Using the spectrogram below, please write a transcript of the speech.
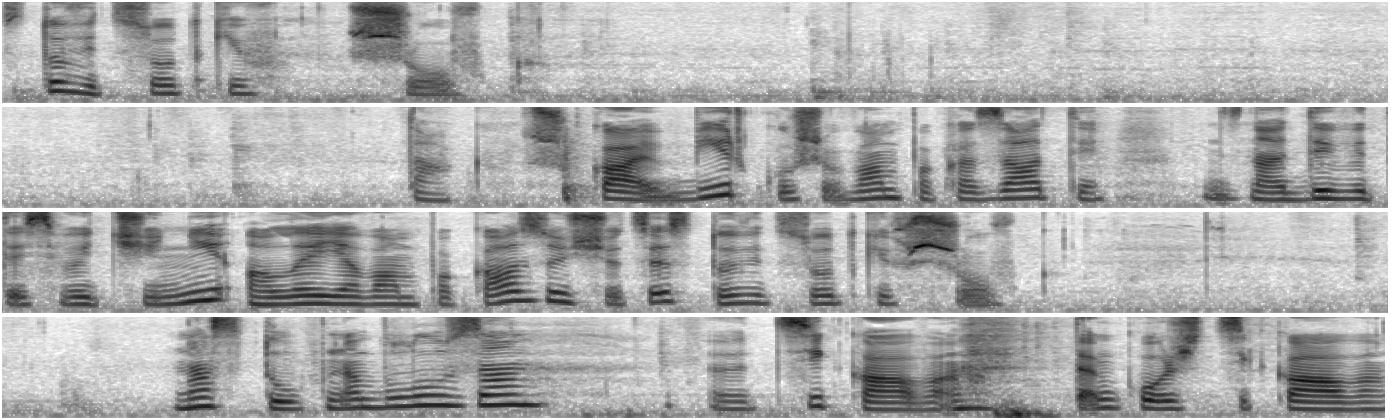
100% шовк. Так, шукаю бірку, щоб вам показати. Не знаю, дивитесь ви чи ні, але я вам показую, що це 100% шовк. Наступна блуза е, цікава, також цікава.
